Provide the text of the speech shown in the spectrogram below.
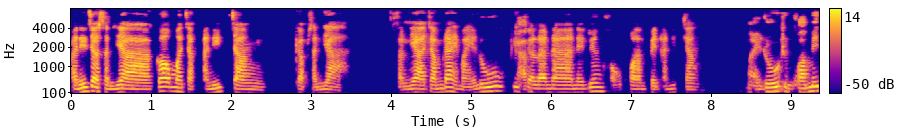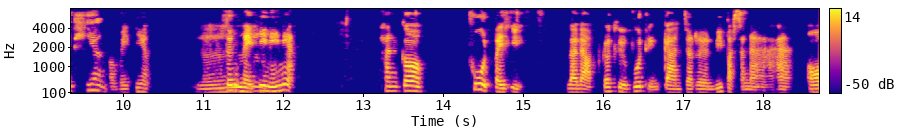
อันนี้จะสัญญาก็มาจากอนิจจังกับสัญญา สัญญาจำได้ไหมรู้พิจารณาในเรื่องของความเป็นอนิจจัง หมายรู้ถึงความไม่เที่ยงความไม่เที่ยงอืมซึ่งในที่นี้เนี่ย ท่านก็พูดไปอีกระดับก็คือพูดถึงการเจริญวิปัสสนาฮะอ๋อ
